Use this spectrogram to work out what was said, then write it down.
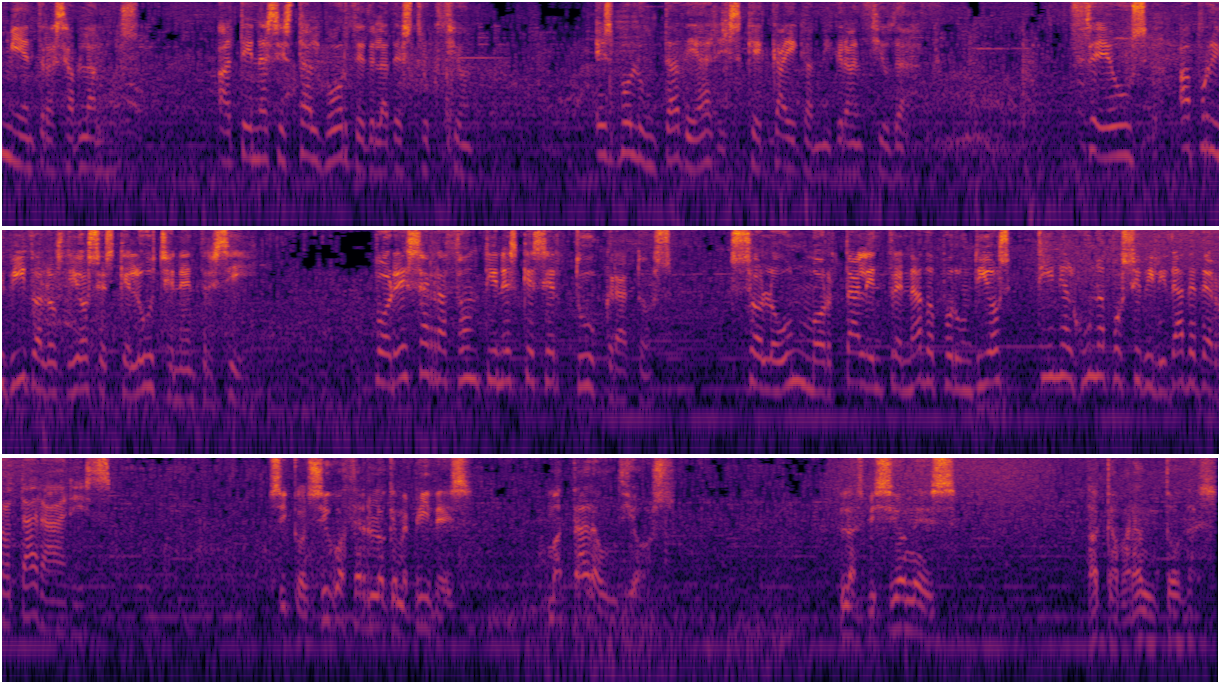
Mientras hablamos, Atenas está al borde de la destrucción. Es voluntad de Ares que caiga mi gran ciudad. Zeus ha prohibido a los dioses que luchen entre sí. Por esa razón tienes que ser tú, Kratos. Solo un mortal entrenado por un dios tiene alguna posibilidad de derrotar a Ares. Si consigo hacer lo que me pides, matar a un dios, ¿las visiones acabarán todas?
